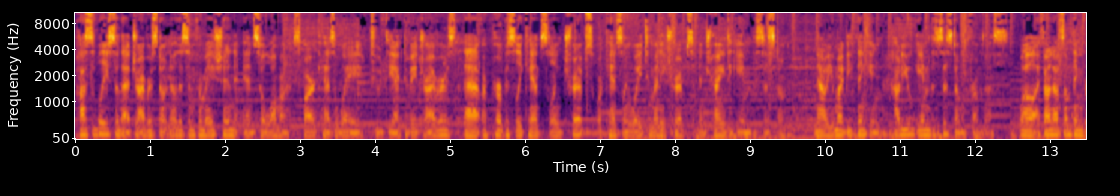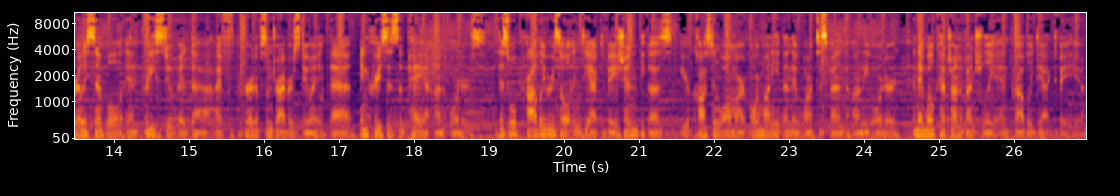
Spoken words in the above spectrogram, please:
possibly so that drivers don't know this information and so Walmart Spark has a way to deactivate drivers that are purposely canceling trips or canceling way too many trips and trying to game the system. Now you might be thinking, how do you game the system from this? Well, I found out something really simple and pretty stupid that I've heard of some drivers doing that increases the pay on orders. This will probably result in deactivation because you're costing costing Walmart more money than they want to spend on the order, and they will catch on eventually and probably deactivate you.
